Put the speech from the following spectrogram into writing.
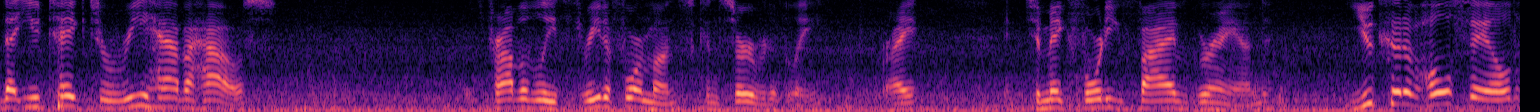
that you take to rehab a house it's probably three to four months conservatively, right? To make 45 grand, you could have wholesaled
